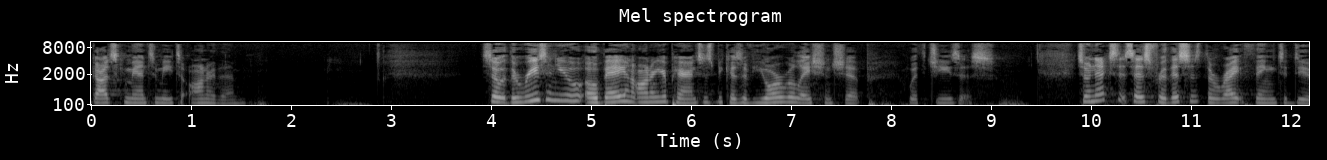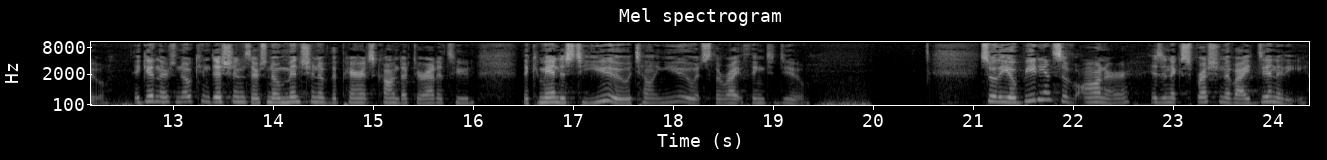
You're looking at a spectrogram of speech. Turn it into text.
God's command to me to honor them. So the reason you obey and honor your parents is because of your relationship with Jesus. So next it says, For this is the right thing to do. Again, there's no conditions, there's no mention of the parent's conduct or attitude. The command is to you, telling you it's the right thing to do. So the obedience of honor is an expression of identity.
